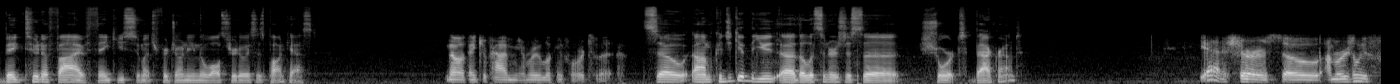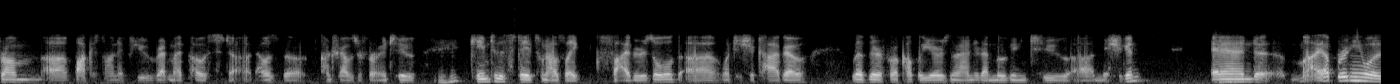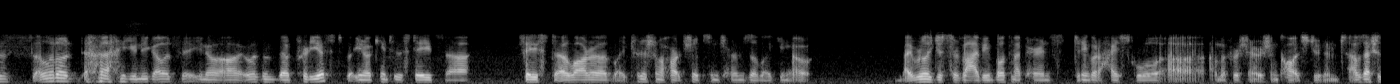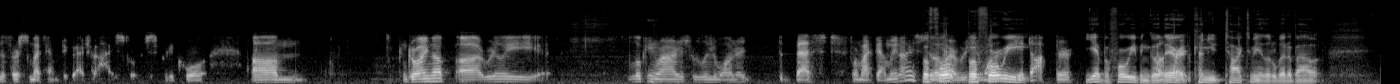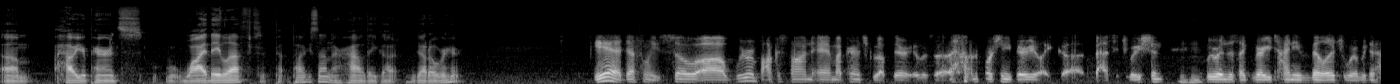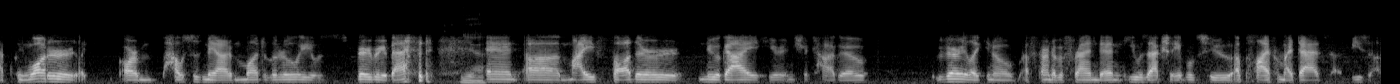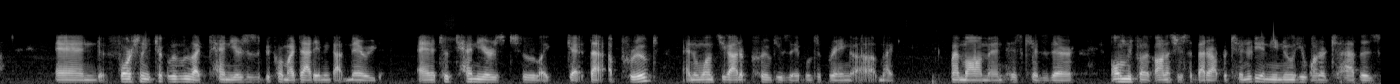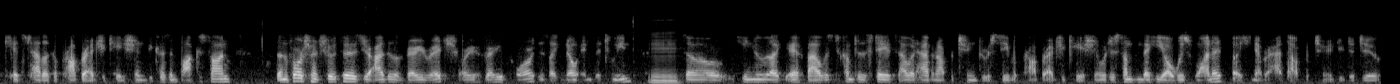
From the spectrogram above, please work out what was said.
Big Tuna 5, thank you so much for joining the Wall Street Oasis podcast. No, thank you for having me. I'm really looking forward to it. So, um, could you give the uh, the listeners just a short background? Yeah, sure. So I'm originally from uh, Pakistan. If you read my post, uh, that was the country I was referring to. Mm-hmm. Came to the States when I was like five years old. Uh, went to Chicago, lived there for a couple of years, and I ended up moving to uh, Michigan. And my upbringing was a little unique, I would say. You know, uh, it wasn't the prettiest, but you know, I came to the States, uh, faced a lot of like traditional hardships in terms of like you know by really just surviving. Both of my parents didn't go to high school. Uh, I'm a first generation college student. I was actually the first in my family to graduate high school, which is pretty cool. Um, growing up, uh, really looking around, I just really wanted the best for my family and I. So before, I really before we, be a doctor. Yeah, before we even go oh, there, sorry. can you talk to me a little bit about um, how your parents, why they left Pakistan, or how they got got over here? Yeah, definitely. So uh, we were in Pakistan, and my parents grew up there. It was a unfortunately very like uh, bad situation. Mm-hmm. We were in this like very tiny village where we didn't have clean water. Like our house was made out of mud. Literally, it was very very bad. Yeah. and uh, my father knew a guy here in Chicago, very like you know a friend of a friend, and he was actually able to apply for my dad's uh, visa. And fortunately, it took literally like ten years before my dad even got married, and it took ten years to like get that approved and once he got approved, he was able to bring uh, my my mom and his kids there only for like honestly just a better opportunity. And he knew he wanted to have his kids to have like a proper education because in Pakistan, the unfortunate truth is you're either very rich or you're very poor. There's like no in between. Mm. So he knew like if I was to come to the states, I would have an opportunity to receive a proper education, which is something that he always wanted, but he never had the opportunity to do.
